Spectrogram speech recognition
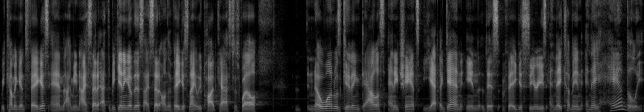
we come against Vegas, and I mean, I said it at the beginning of this, I said it on the Vegas Nightly podcast as well no one was giving Dallas any chance yet again in this Vegas series, and they come in and they handily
